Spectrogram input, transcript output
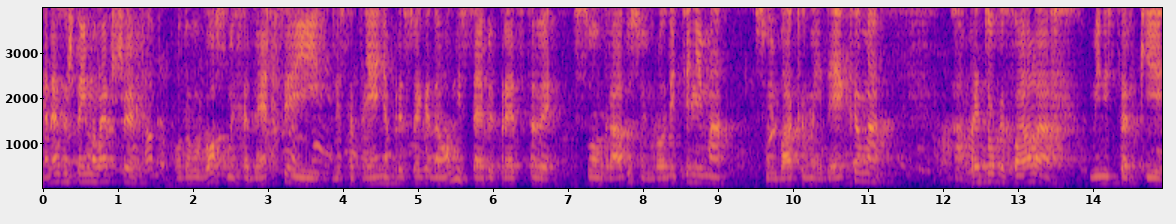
Ja ne znam šta ima lepše od ovog osmeha dece i nestrpljenja, pre svega da oni sebe predstave svom gradu, svojim roditeljima, svojim bakama i dekama. Pre toga hvala ministarki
